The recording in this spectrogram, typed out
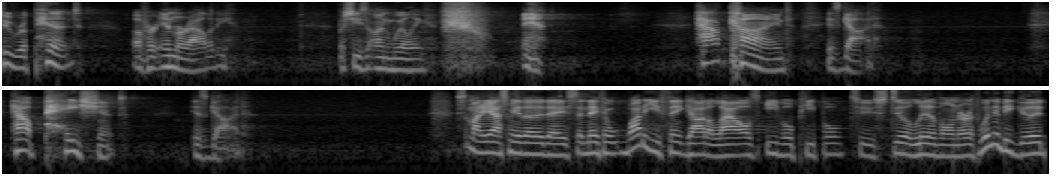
to repent of her immorality, but she's unwilling. Whew, man, how kind is God? How patient is God? Somebody asked me the other day, said, Nathan, why do you think God allows evil people to still live on earth? Wouldn't it be good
